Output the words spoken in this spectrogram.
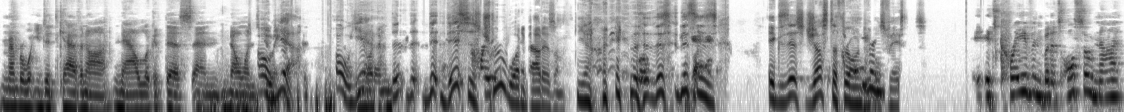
remember what you did to Kavanaugh. Now look at this, and no one's. Oh doing yeah, it. oh yeah. You know I mean? th- th- this is true whataboutism. You know, well, this this yeah. is exists just to throw in people's faces it's craven, but it's also not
